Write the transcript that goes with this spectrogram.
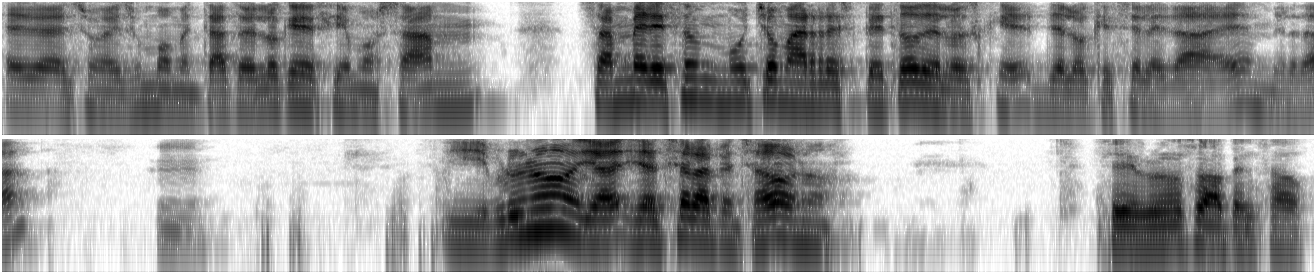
Es, un- es un momentazo, es lo que decíamos. Sam, Sam merece mucho más respeto de, los que, de lo que se le da, ¿eh? En verdad. Mm. ¿Y Bruno ya, ya se lo ha pensado o no? Sí, Bruno se lo ha pensado.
